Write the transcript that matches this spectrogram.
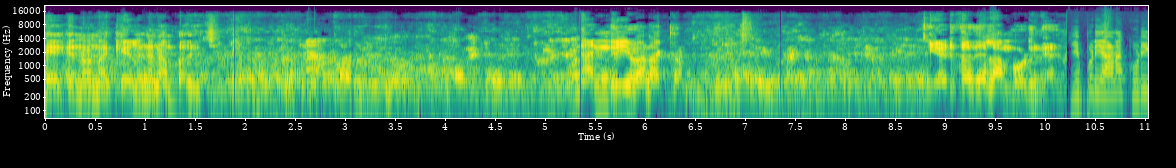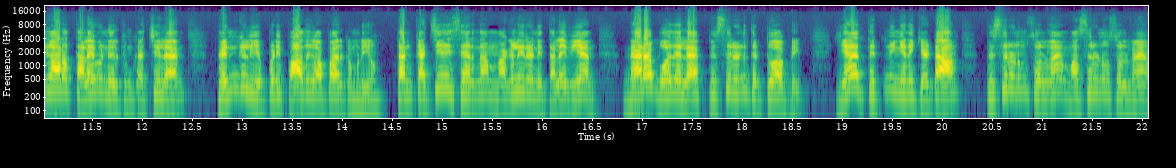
கேட்கணும்னா கேளுங்க நான் பதில் சொல்றேன். நன்றி வணக்கம். எடுத்ததெல்லாம் போடுங்க. இப்படியான குடிகார தலைவன் இருக்கும் கட்சியில பெண்கள் எப்படி பாதுகாப்பா இருக்க முடியும்? தன் கட்சியை சேர்ந்த மகளிர் அணி தலைவிய நர போதையில பிசுறுன்னு திட்டுவா அப்படி. ஏன் திட்டுனீங்கன்னு கேட்டா பிசுறுனும் சொல்வேன் மசுறுனும் சொல்வேன்.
